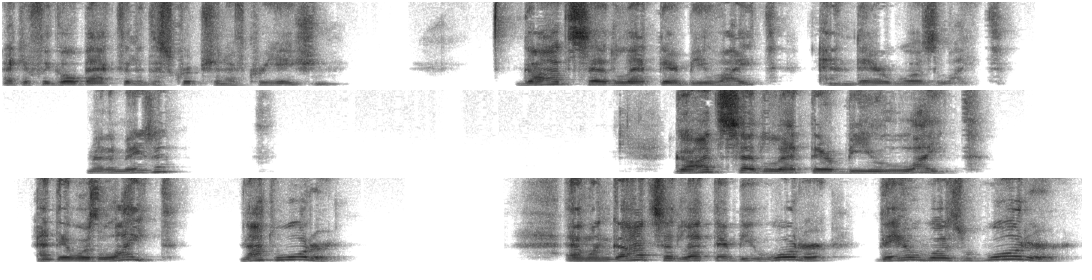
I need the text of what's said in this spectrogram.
Like if we go back to the description of creation, God said, Let there be light, and there was light. Isn't that amazing? God said, Let there be light, and there was light, not water. And when God said, Let there be water, there was water,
